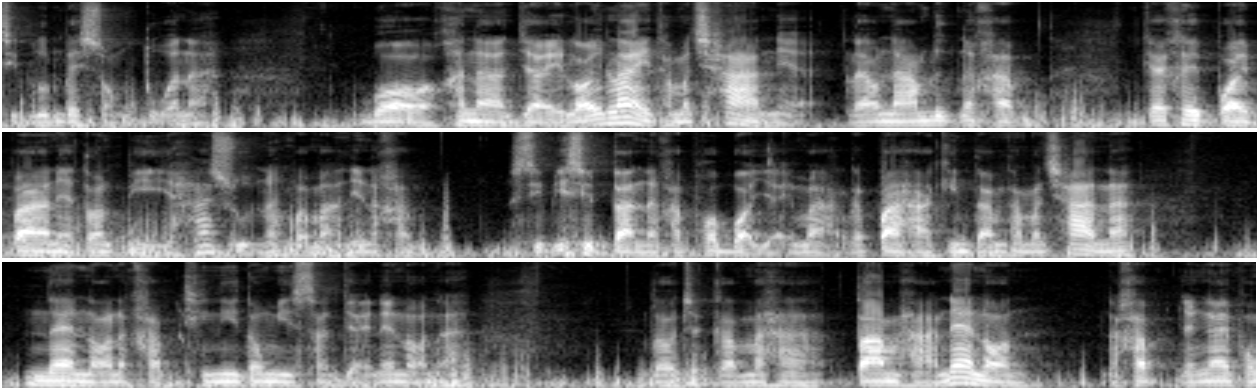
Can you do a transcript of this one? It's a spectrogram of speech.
สิทธิ์ลุ้นไป 2 ตัวนะ บ่อขนาดใหญ่ร้อยไร่ธรรมชาติเนี่ยแล้วน้ำลึกนะครับ แกเคยปล่อยปลาเนี่ยตอนปี 50นะประมาณนี้นะครับ10-20 ตันนะครับเพราะบ่อใหญ่มาก แล้วปลาหากินตามธรรมชาตินะ แน่นอนนะครับ ที่นี่ต้องมีสัตว์ใหญ่แน่นอนนะ เราจะกลับมาหาตามหาแน่นอนนะครับยังไงผม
